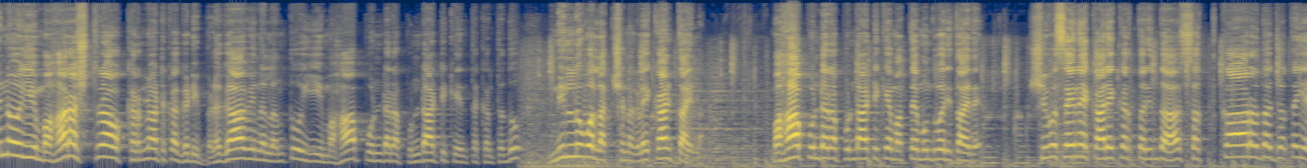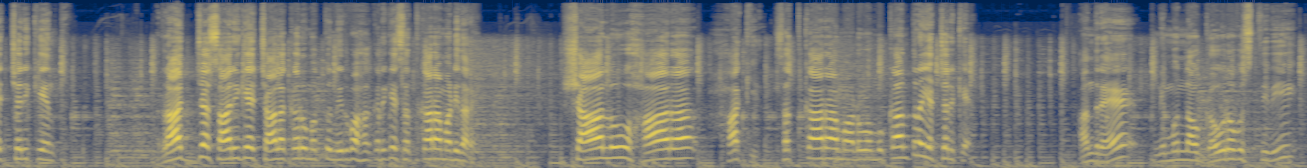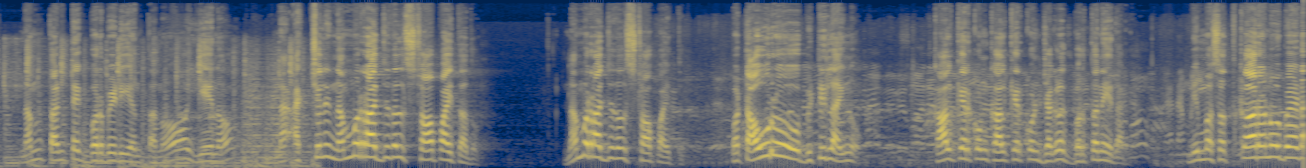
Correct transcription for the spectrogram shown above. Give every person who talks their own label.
Speaker 1: ಇನ್ನು ಈ ಮಹಾರಾಷ್ಟ್ರ, ಕರ್ನಾಟಕ ಗಡಿ ಬೆಳಗಾವಿನಲ್ಲಂತೂ ಈ ಮಹಾಪುಂಡರ ಪುಂಡಾಟಿಕೆ ಅಂತಕ್ಕಂಥದ್ದು ನಿಲ್ಲುವ ಲಕ್ಷಣಗಳೇ ಕಾಣ್ತಾ ಇಲ್ಲ. ಮಹಾಪುಂಡರ ಪುಂಡಾಟಿಕೆ ಮತ್ತೆ ಮುಂದುವರಿತಾ ಇದೆ. ಶಿವಸೇನೆ ಕಾರ್ಯಕರ್ತರಿಂದ ಸತ್ಕಾರದ ಜೊತೆ ಎಚ್ಚರಿಕೆ ಅಂತ. ರಾಜ್ಯ ಸಾರಿಗೆ ಚಾಲಕರು ಮತ್ತು ನಿರ್ವಾಹಕರಿಗೆ ಸತ್ಕಾರ ಮಾಡಿದ್ದಾರೆ. ಶಾಲು, ಹಾರ ಹಾಕಿ ಸತ್ಕಾರ ಮಾಡುವ ಮುಖಾಂತರ ಎಚ್ಚರಿಕೆ. ಅಂದರೆ ನಿಮ್ಮನ್ನು ನಾವು ಗೌರವಿಸ್ತೀವಿ ನಮ್ಮ ತಂಟೆಗೆ ಬರಬೇಡಿ ಅಂತನೋ ಏನೋ, ನಾ ಆ್ಯಕ್ಚುಲಿ ನಮ್ಮ ರಾಜ್ಯದಲ್ಲಿ ಸ್ಟಾಪ್ ಆಯ್ತು ಅದು ನಮ್ಮ ರಾಜ್ಯದಲ್ಲಿ ಸ್ಟಾಪ್ ಆಯಿತು. ಬಟ್ ಅವರು ಬಿಟ್ಟಿಲ್ಲ ಇನ್ನು. ಕಾಲು ಕೇರ್ಕೊಂಡು ಕಾಲು ಕೇರ್ಕೊಂಡು ಜಗಳಕ್ಕೆ ಬರ್ತಾನೆ ಇದ್ದಾರೆ. ನಿಮ್ಮ ಸತ್ಕಾರನೂ ಬೇಡ.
